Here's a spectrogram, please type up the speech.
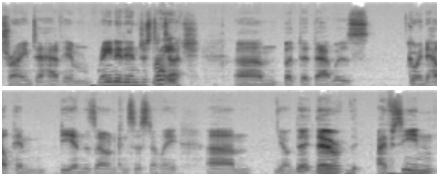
trying to have him rein it in just a Right. touch um, but that that was going to help him be in the zone consistently. Um, you know, the, there I've seen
